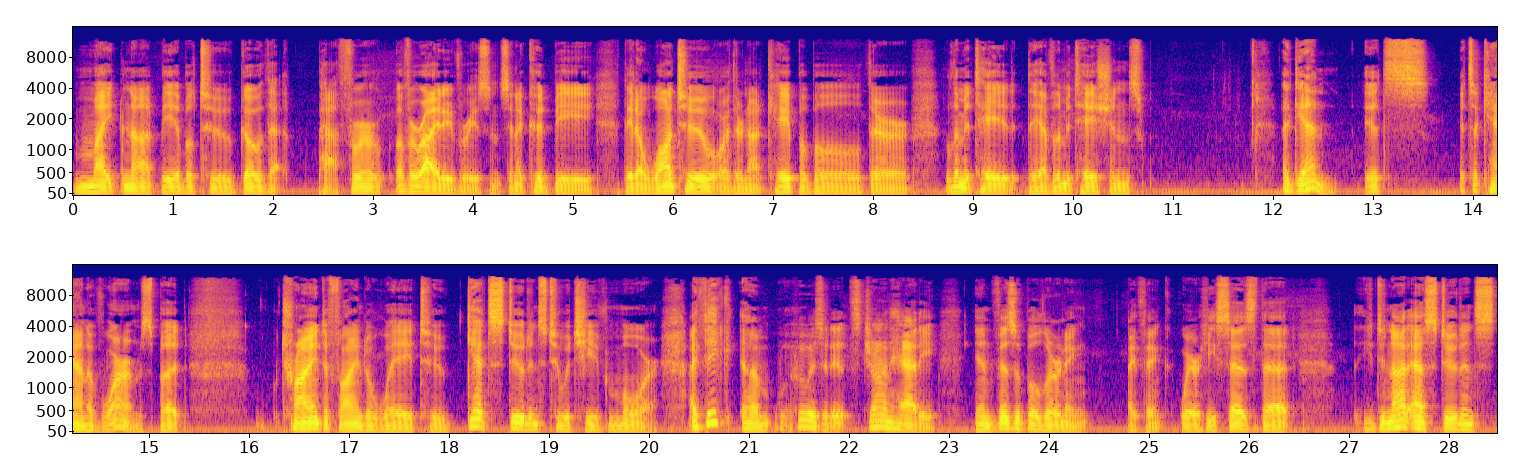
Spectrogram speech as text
might not be able to go that path for a variety of reasons? And it could be they don't want to, or they're not capable, they're limited, they have limitations. Again, it's it's a can of worms, but trying to find a way to get students to achieve more. I think um, who is it? It's John Hattie in Visible Learning, I think, where he says that you do not ask students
